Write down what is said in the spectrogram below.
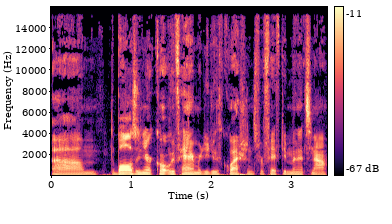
Um, the ball's in your court. We've hammered you with questions for 50 minutes now.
